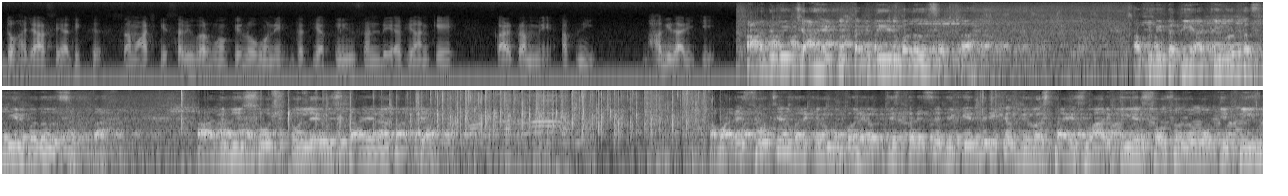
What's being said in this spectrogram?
2000 से अधिक समाज के सभी वर्गों के लोगों ने दतिया क्लीन संडे अभियान के कार्यक्रम में अपनी भागीदारी की। आदमी चाहे तो तकदीर बदल सकता है। अपनी दतिया की वो तस्वीर बदल सकता है। आदमी सोच तो ले उसका इरादा क्या है। हमारे सोचे भर के ऊपर है और जिस तरह से विकेंद्रीकृत व्यवस्था इस बार की है सौ सौ लोगों की टीम।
